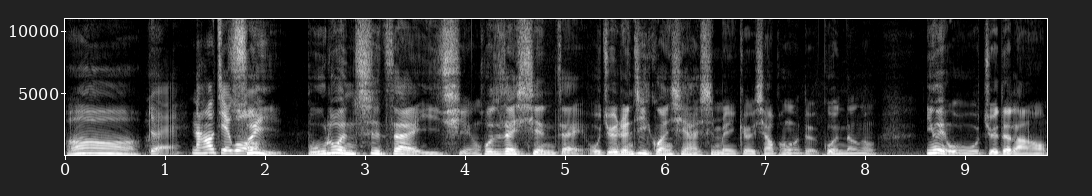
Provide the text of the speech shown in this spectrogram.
哦，对，然后结果所以不论是在以前或者在现在，我觉得人际关系还是每个小朋友的过程当中，因为我我觉得啦哈，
